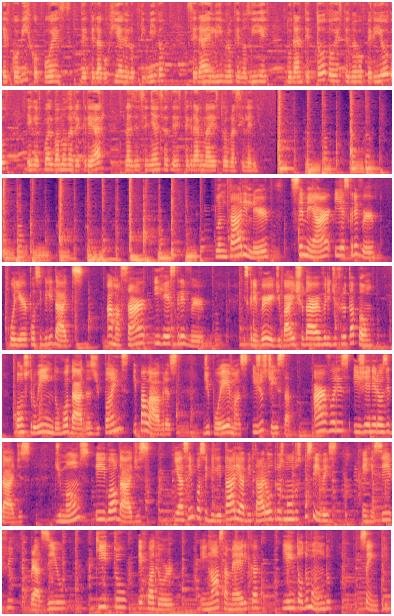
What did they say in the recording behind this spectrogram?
el cobijo, pues, de pedagogía del oprimido, será el libro que nos guíe durante todo este nuevo periodo en el cual vamos a recrear las enseñanzas de este gran maestro brasileño. Plantar e ler, semear e escrever, colher possibilidades, amassar e reescrever, escrever debaixo da árvore de frutapão, construindo rodadas de pães e palavras, de poemas e justiça, árvores e generosidades, de mãos e igualdades, e assim possibilitar e habitar outros mundos possíveis, em Recife, Brasil, Quito, Equador, em nossa América e em todo o mundo, sempre.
